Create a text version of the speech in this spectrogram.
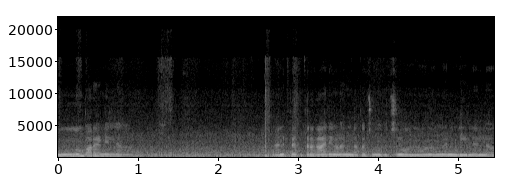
ഒന്നും പറയണില്ല. ഞാനിപ്പോ എത്ര കാര്യങ്ങൾ എന്തൊക്കെ ചോദിച്ചു ഒന്നും ഒന്നും മിണ്ടിയില്ലല്ലോ.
